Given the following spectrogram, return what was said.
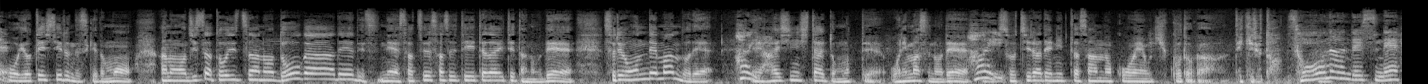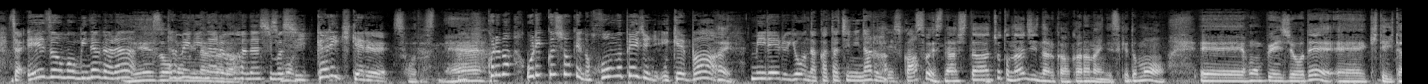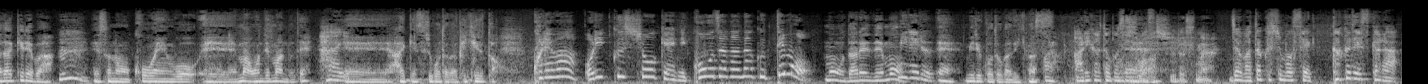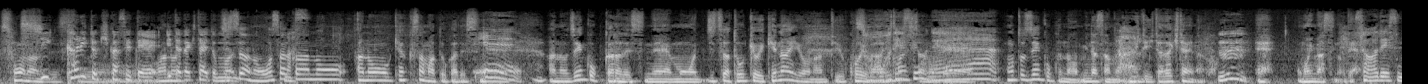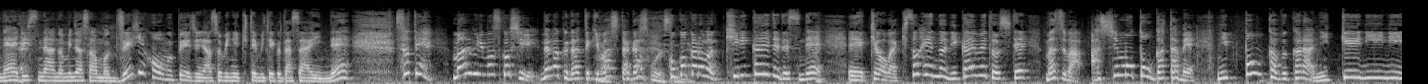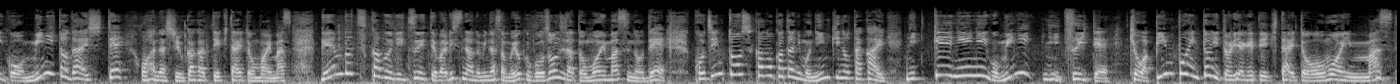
を予定しているんですけども、あの実は当日あの動画でですね撮影させていただいてたのでそれをオンデマンドで、はい、えー、配信したいと思っておりますので、はい、そちらで新田さんの講演を聞くことができると。そうなんですね。じゃあ映像も見ながらためになるお話もしっかり聞ける。そうですね。これはオリックス証券のホームページに行けば、はい、見れるような形になるんですか？そうですね。明日ちょっと何時になるかわからないんですけども、えー、ホームページ上で、えー、来ていただければ、うん、その講演を、えーまあ、オンデマンドで、はい。えー、拝見することができると。これはオリックス証券に口座がなくてももう誰でも見れる、えー、見ることができます。あありがとうございます。素晴らしいですね。じゃあ私もせっかくですからしっかりと聞かせていただきたいと思います。実はあの大阪のあのお客様とかですね、えー、あの全国からですね、うん、もう実は東京行けないよなんていう声がありましたのでで、本当全国の皆様見ていただきたいなと、はい、え思いますので。そうですね。リスナーの皆さんもぜひホームページに遊びに来てみてくださいねさて前振りも少し長くなってきましたが、ね、ここからは切り替えてですね、えー、今日は基礎編の2回目としてまずは足元固め日本株から日経225ミニと題してお話伺っていきたいと思います。現物株についてはリスナーの皆さんもよくご存知だと思いますので個人投資家の方にも人気の高い日経225ミニについて今日はピンポイントに取り上げていきたいと思います。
